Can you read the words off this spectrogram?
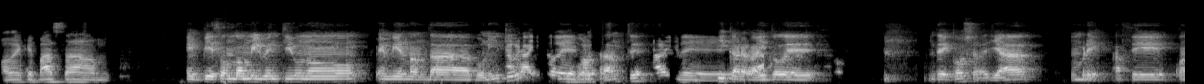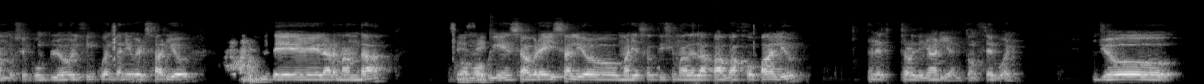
a ver qué pasa. Empieza un 2021 en mi hermandad bonito, Cargadito de importante y de- y cargadito de, de cosas. Ya, hombre, hace cuando se cumplió el 50 aniversario de la hermandad, Sí, como sí. bien sabréis, salió María Santísima de la Paz bajo palio en extraordinaria. Entonces, bueno, yo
